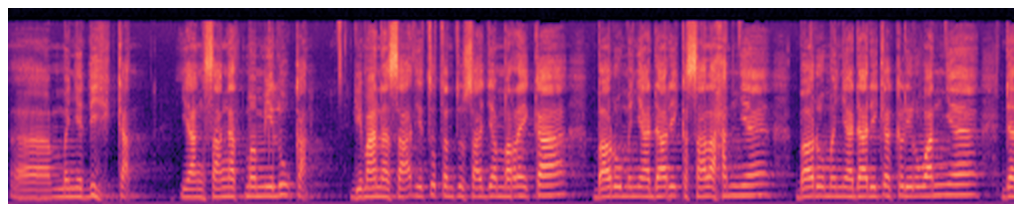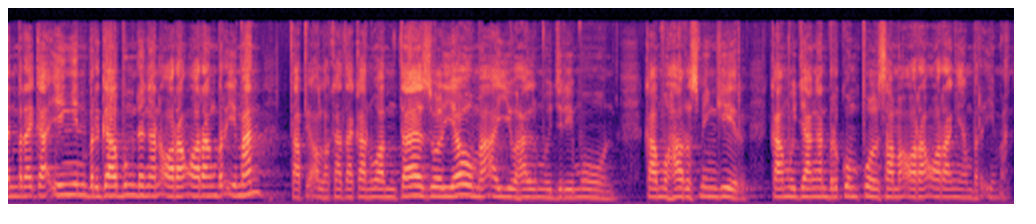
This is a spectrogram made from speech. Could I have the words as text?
uh, menyedihkan, yang sangat memilukan di mana saat itu tentu saja mereka baru menyadari kesalahannya, baru menyadari kekeliruannya dan mereka ingin bergabung dengan orang-orang beriman, tapi Allah katakan wamtazul yauma ayyuhal mujrimun. Kamu harus minggir, kamu jangan berkumpul sama orang-orang yang beriman.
